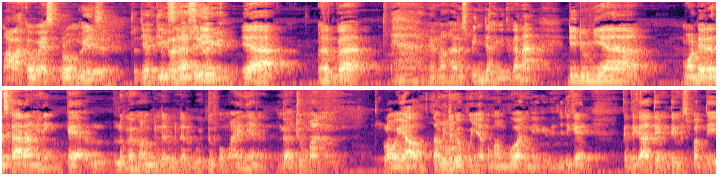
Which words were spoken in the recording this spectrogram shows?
malah ke West Bromwich. Iya. Jan Gibson Degradasi jadi lagi. ya menurut gua ya memang harus pindah gitu karena di dunia modern sekarang ini kayak lu, lu memang benar-benar butuh pemain yang nggak cuman loyal tapi Hmm. juga punya kemampuan kayak gitu jadi kayak ketika tim-tim seperti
